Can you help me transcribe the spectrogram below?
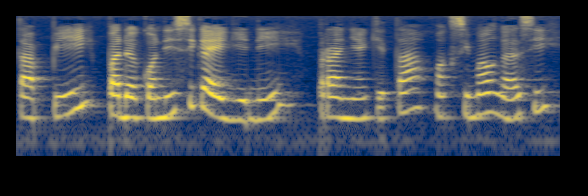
Tapi pada kondisi kayak gini, perannya kita maksimal nggak sih?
